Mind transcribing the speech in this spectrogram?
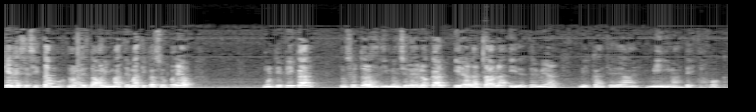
¿Qué necesitamos? No necesitamos ni matemática superior. Multiplicar, ¿no es cierto?, las dimensiones del local, ir a la tabla y determinar mi cantidad mínima de estas bocas.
